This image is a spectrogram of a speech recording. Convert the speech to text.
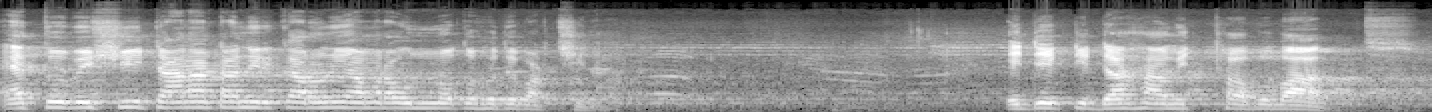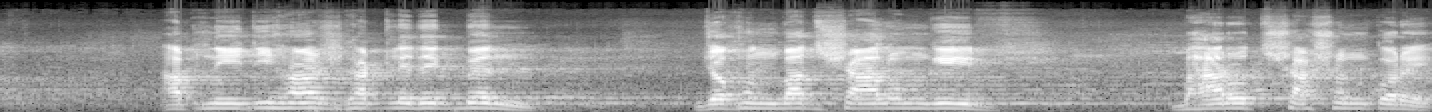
এত বেশি টানাটানির কারণে আমরা উন্নত হতে পারছি না। এটি একটি ডাহা মিথ্যা অপবাদ। আপনি ইতিহাস ঘাটলে দেখবেন, যখন বাদশাহ আলমগীর ভারত শাসন করে,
